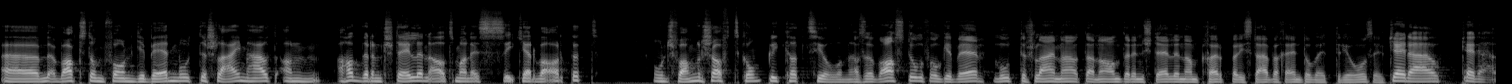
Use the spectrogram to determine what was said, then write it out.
Wachstum von Gebärmutterschleimhaut an anderen Stellen, als man es sich erwartet und Schwangerschaftskomplikationen. Also Wachstum von Gebärmutterschleimhaut an anderen Stellen am Körper ist einfach Endometriose. Genau, genau.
